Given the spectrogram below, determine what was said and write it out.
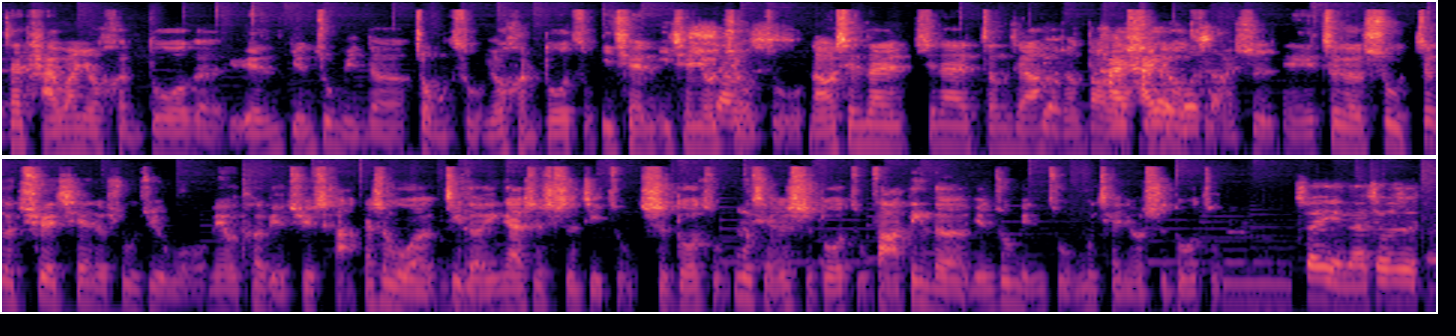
在台湾有很多个原原住民的种族，有很多族，以前以前有九族，然后现在现在增加好像到了十六族，还是诶，这个数这个确切的数据我没有特别去查，但是我记得应该是十几族，十多族，目前是十多族，法定的原住民族目前有十多族。嗯，嗯，所以呢，就是呃，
